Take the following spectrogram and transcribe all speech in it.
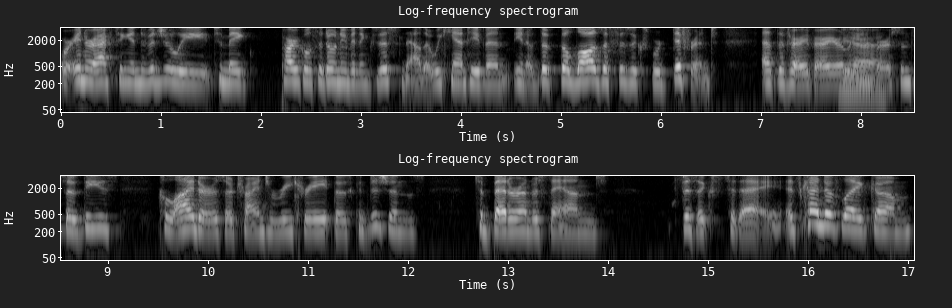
were interacting individually to make particles that don't even exist now that we can't even you know the, the laws of physics were different at the very very early yeah. universe. And so these colliders are trying to recreate those conditions to better understand physics today. It's kind of like um,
